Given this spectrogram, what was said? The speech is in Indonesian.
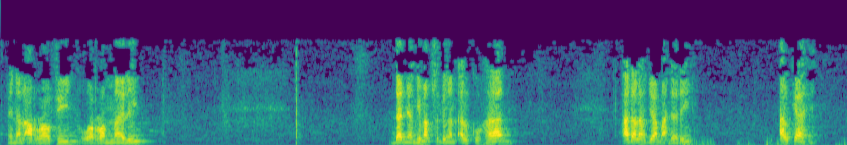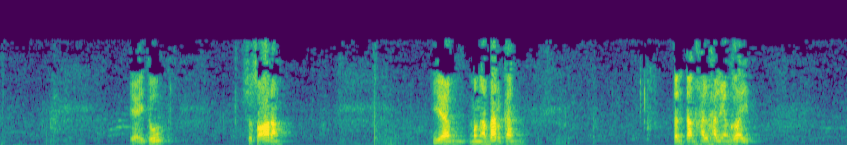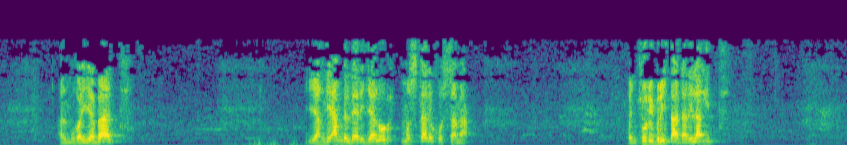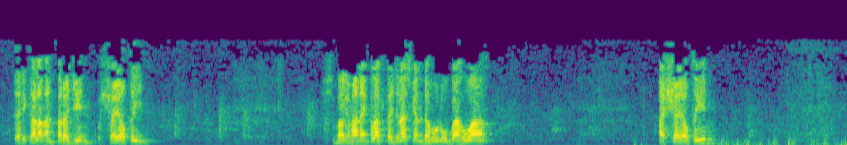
min al-arrafin wal-rammalin Dan yang dimaksud dengan Al-Kuhan adalah jamak dari Al-Kahin. Yaitu seseorang yang mengabarkan tentang hal-hal yang gaib. Al-Mughayyabat yang diambil dari jalur Mustariqus Sama' pencuri berita dari langit. Dari kalangan para jin syayatin sebagaimana yang telah kita jelaskan dahulu bahwa asyayatin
